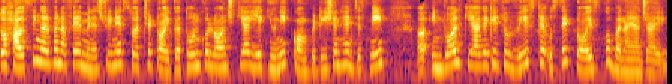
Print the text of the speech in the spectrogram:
तो हाउसिंग अर्बन अफेयर मिनिस्ट्री ने स्वच्छ टॉयकथोन को लॉन्च किया। ये एक यूनिक कंपटीशन है जिसमें इन्वॉल्व किया गया कि जो वेस्ट है उससे टॉयज़ को बनाया जाए।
